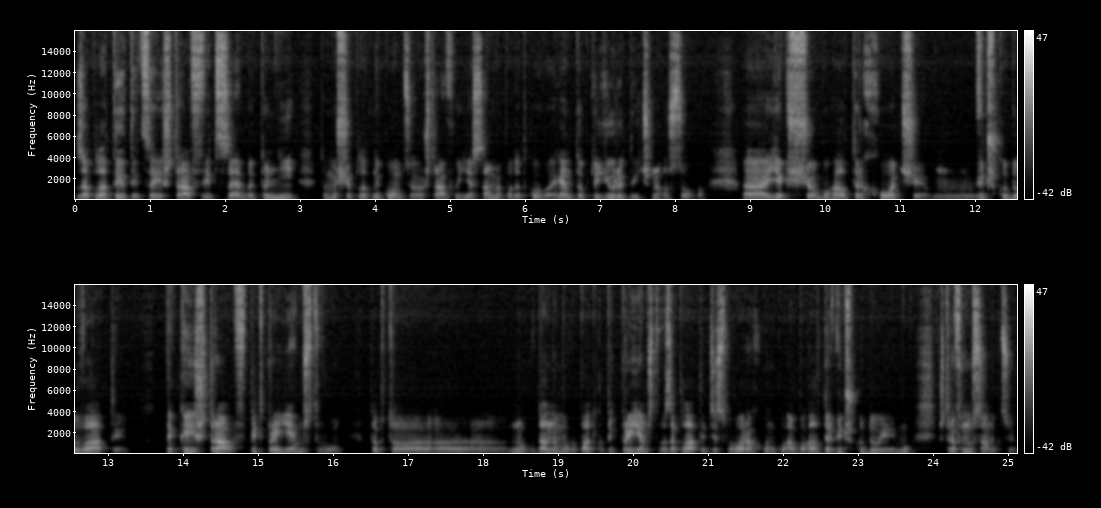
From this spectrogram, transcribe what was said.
заплатити цей штраф від себе, то ні. Тому що платником цього штрафу є саме податковий агент, тобто юридична особа. Е, якщо бухгалтер хоче відшкодувати такий штраф підприємству, тобто, е, ну, в даному випадку підприємство заплатить зі свого рахунку, а бухгалтер відшкодує йому штрафну санкцію,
